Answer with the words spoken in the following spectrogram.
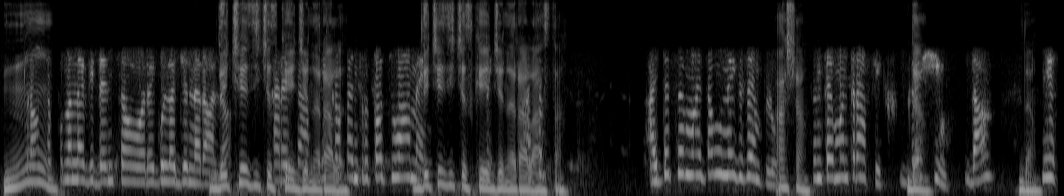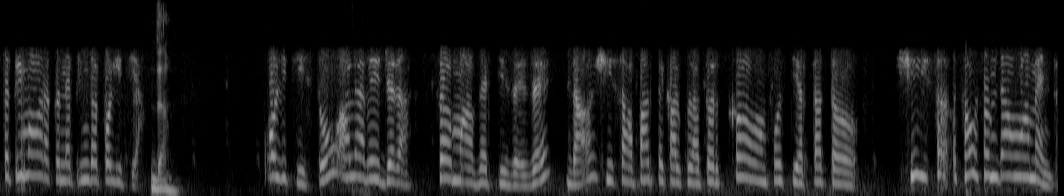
Nu. Vreau să pun în evidență o regulă generală. De ce ziceți care că e se aplică generală? pentru toți oamenii. De ce ziceți că e generală asta? Haideți să mai dau un exemplu. Așa. Suntem în trafic, Da. greșim, da? Da. Este prima oară când ne prinde poliția. Da. polițistul are alegerea să mă avertizeze, da, și să apar pe calculator că am fost iertată și să, sau să-mi dea o amendă.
